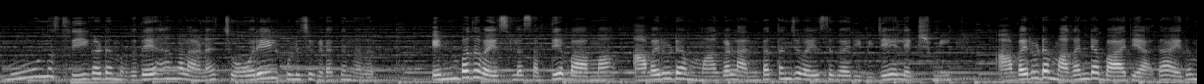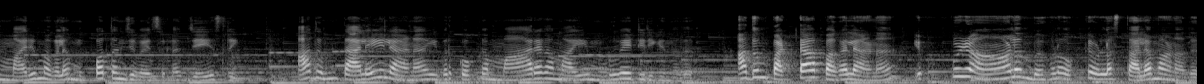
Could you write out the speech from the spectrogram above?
മൂന്ന് സ്ത്രീകളുടെ മൃതദേഹങ്ങളാണ് ചോരയിൽ കുളിച്ച് കിടക്കുന്നത്. എൺപത് വയസ്സുള്ള സത്യഭാമ അവരുടെ മകൾ അൻപത്തഞ്ച് വയസ്സുകാരി വിജയലക്ഷ്മി അവരുടെ മകന്റെ ഭാര്യ അതായത് മരുമകൾ മുപ്പത്തഞ്ച് വയസ്സുള്ള ജയശ്രീ. അതും തലയിലാണ് ഇവർക്കൊക്കെ മാരകമായി മുറിവേറ്റിരിക്കുന്നത്. അതും പട്ടാപ്പകലാണ്. എപ്പോഴും ആളും ബഹളവും ഒക്കെ ഉള്ള സ്ഥലമാണത്.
